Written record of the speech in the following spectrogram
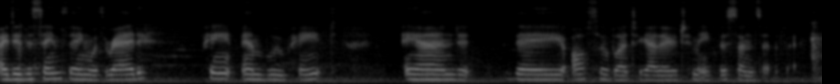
I did the same thing with red paint and blue paint and they also bled together to make the sunset effect.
